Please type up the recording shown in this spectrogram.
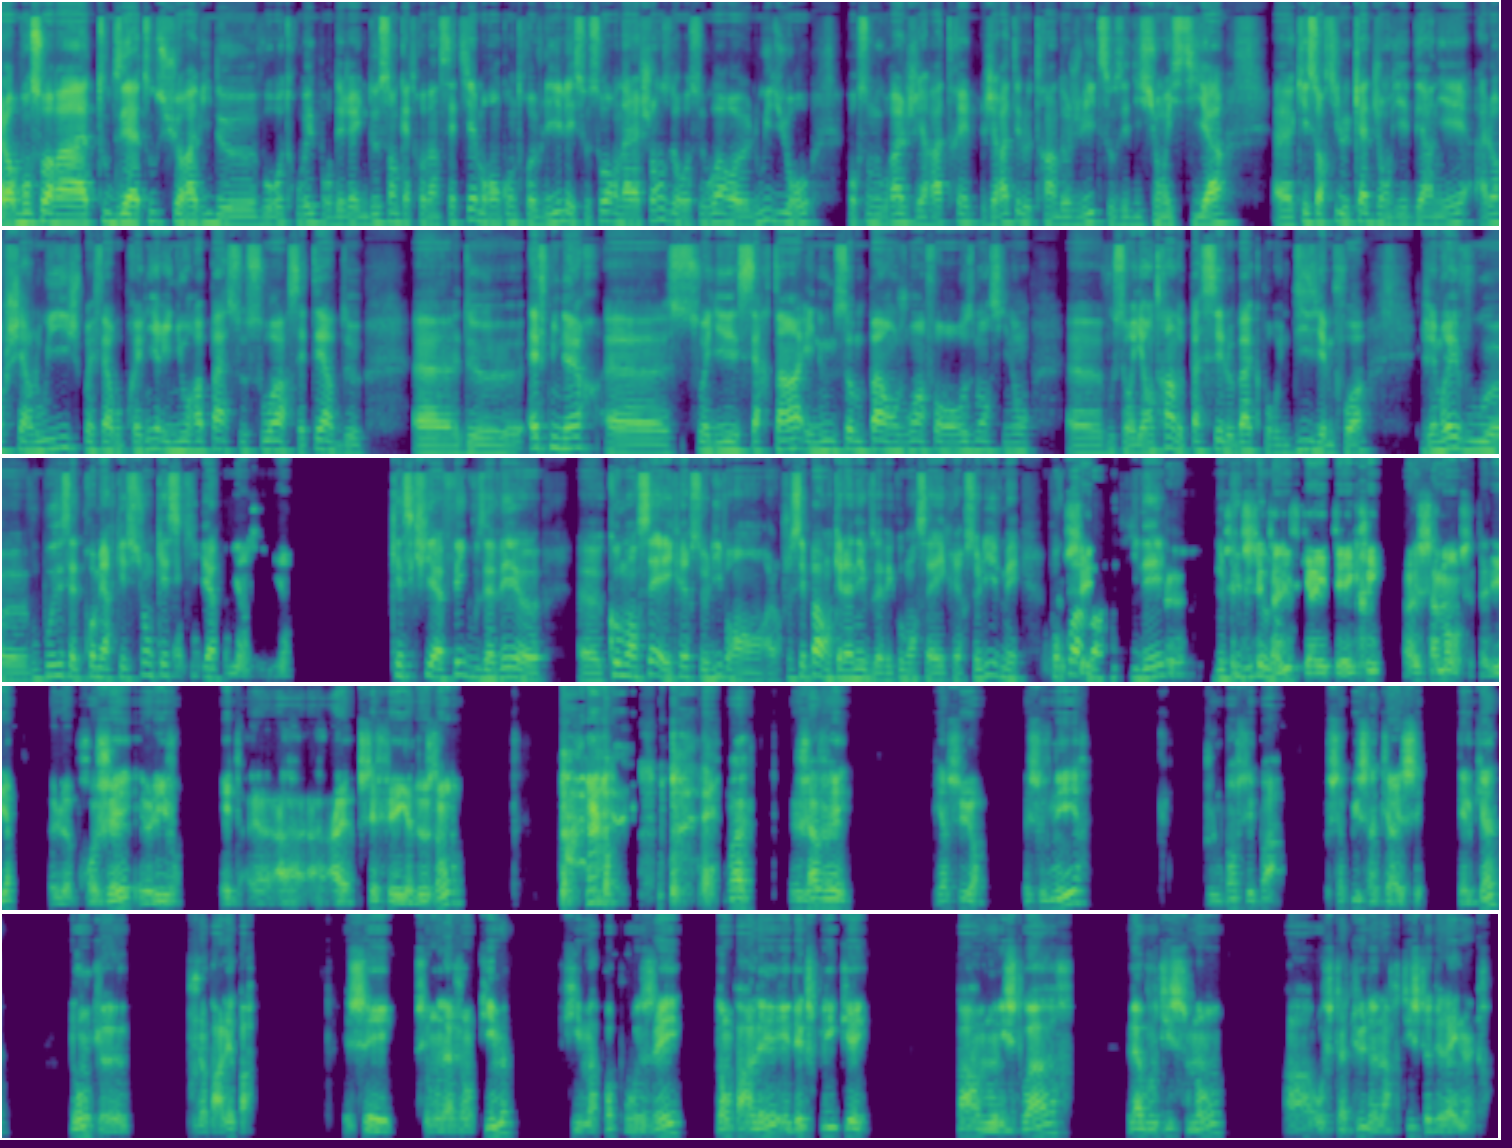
Alors bonsoir à toutes et à tous, je suis ravi de vous retrouver pour déjà une 287e rencontre Vlil et ce soir on a la chance de recevoir euh, Louis Duro pour son ouvrage J'ai raté, le train d'Auschwitz aux éditions Istia euh, qui est sorti le 4 janvier dernier. Alors cher Louis, je préfère vous prévenir, il n'y aura pas ce soir cette ère de, euh, de F mineur, soyez certains et nous ne sommes pas en juin fort heureusement sinon vous seriez en train de passer le bac pour une dixième fois. J'aimerais vous, euh, vous poser cette première question. Qu'est-ce qui a, qui a fait que vous avez euh, euh, commencé à écrire ce livre en... Alors, je ne sais pas en quelle année vous avez commencé à écrire ce livre, mais pourquoi avoir décidé de le publier c'est un livre qui a été écrit récemment, c'est-à-dire le projet et le livre s'est fait il y a deux ans. Moi, j'avais bien sûr des souvenirs, je ne pensais pas que ça puisse intéresser quelqu'un, donc euh, je n'en parlais pas. C'est mon agent Kim qui m'a proposé d'en parler et d'expliquer par mon histoire l'aboutissement à- au statut d'un artiste designer.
